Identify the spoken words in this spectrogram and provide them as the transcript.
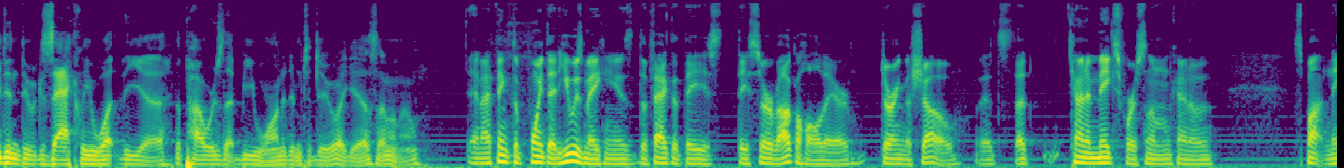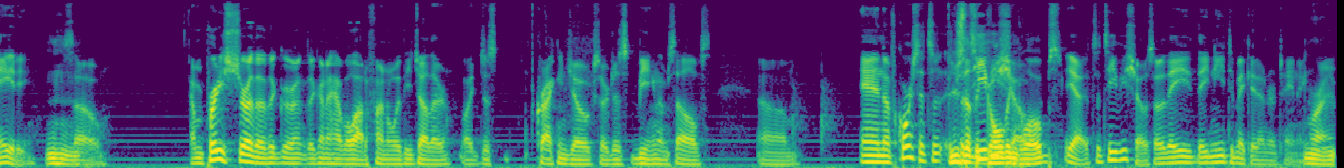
He didn't do exactly what the uh, the powers that be wanted him to do. I guess I don't know. and I think the point that he was making is the fact that they they serve alcohol there during the show. That's that kind of makes for some kind of spontaneity. Mhm. So I'm pretty sure that they're going they're going to have a lot of fun with each other, like just cracking jokes or just being themselves. Um, and of course, it's a, it's You a said the Golden show. Globes, Yeah, it's a TV show, so they they need to make it entertaining. right?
